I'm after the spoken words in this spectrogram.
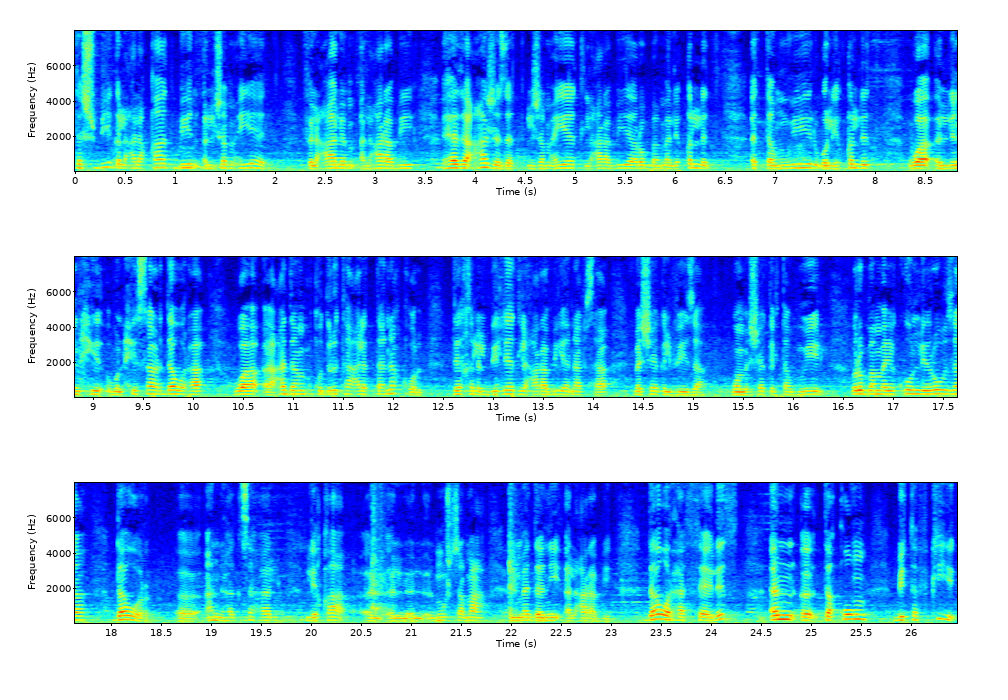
تشبيك العلاقات بين الجمعيات في العالم العربي. هذا عجزت الجمعيات العربية ربما لقلة التمويل ولقلة وانحسار دورها وعدم قدرتها على التنقل داخل البلاد العربية نفسها. مشاكل فيزا ومشاكل تمويل. ربما يكون لروزا دور آه، أنها تسهل لقاء المجتمع المدني العربي. دورها الثالث أن آه، تقوم بتفكيك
